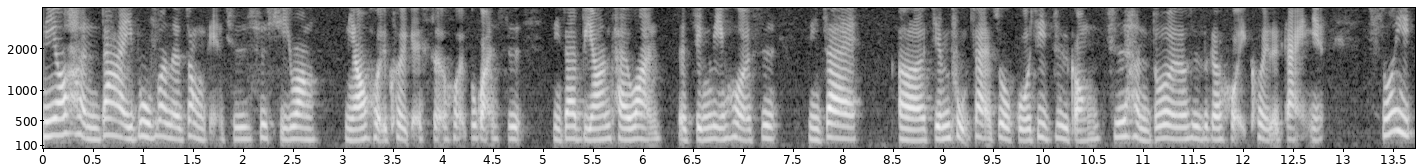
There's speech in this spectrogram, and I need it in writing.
你有很大一部分的重点，其实是希望你要回馈给社会，不管是你在 Beyond Taiwan 的经历，或者是你在。呃，柬埔寨做国际志工，其实很多的都是这个回馈的概念。所以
